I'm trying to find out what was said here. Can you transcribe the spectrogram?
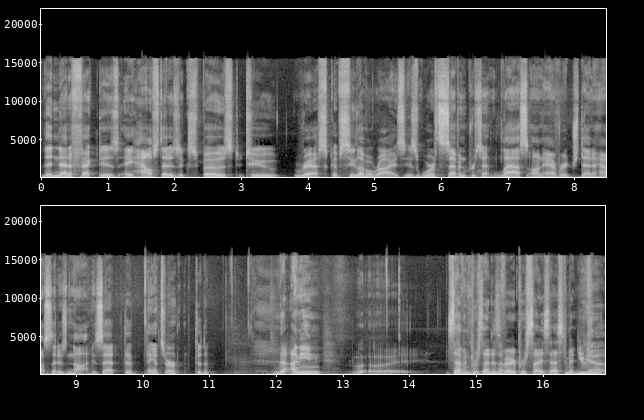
The net effect is a house that is exposed to risk of sea level rise is worth 7% less on average than a house that is not. Is that the answer to the The- I mean, seven percent is a very precise estimate. You can, Yeah.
